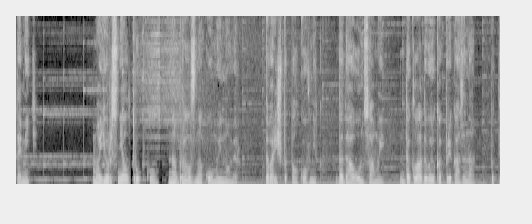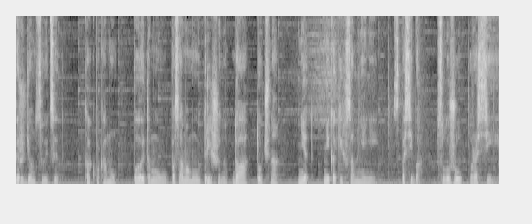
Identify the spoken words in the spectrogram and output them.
томить. Майор снял трубку, набрал знакомый номер. «Товарищ подполковник?» «Да-да, он самый. Докладываю, как приказано. Подтвержден суицид». «Как по кому?» «По этому, по самому Тришину. Да, точно. Нет, никаких сомнений. Спасибо. Служу России».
